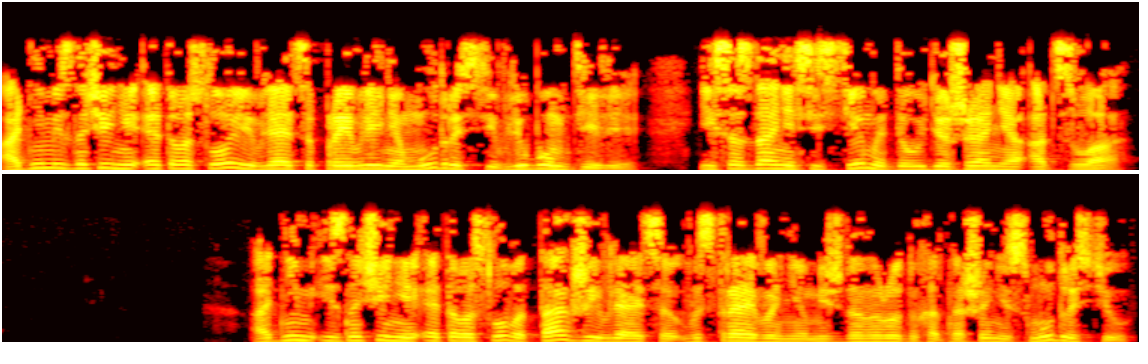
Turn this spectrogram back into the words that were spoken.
Одним из значений этого слова является проявление мудрости в любом деле и создание системы для удержания от зла. Одним из значений этого слова также является выстраивание международных отношений с мудростью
